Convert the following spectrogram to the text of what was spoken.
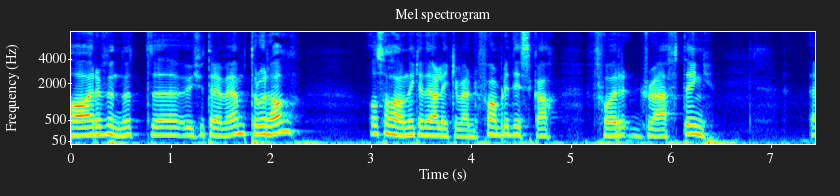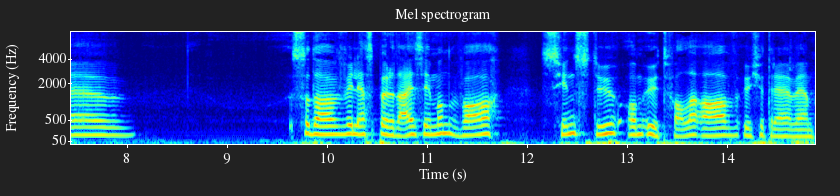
har vunnet eh, U23-VM, tror han. Og så har han ikke det allikevel, for han blir diska for drafting. Uh, så da vil jeg spørre deg, Simon. Hva syns du om utfallet av U23-VM?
